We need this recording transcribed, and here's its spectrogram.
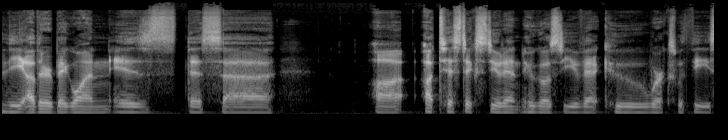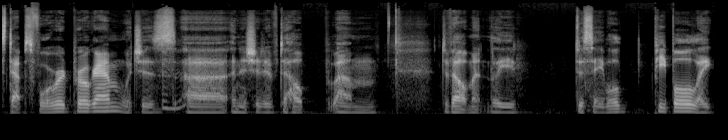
the other big one is this uh, uh, autistic student who goes to UVic who works with the Steps Forward program, which is uh, initiative to help um, developmentally disabled people like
